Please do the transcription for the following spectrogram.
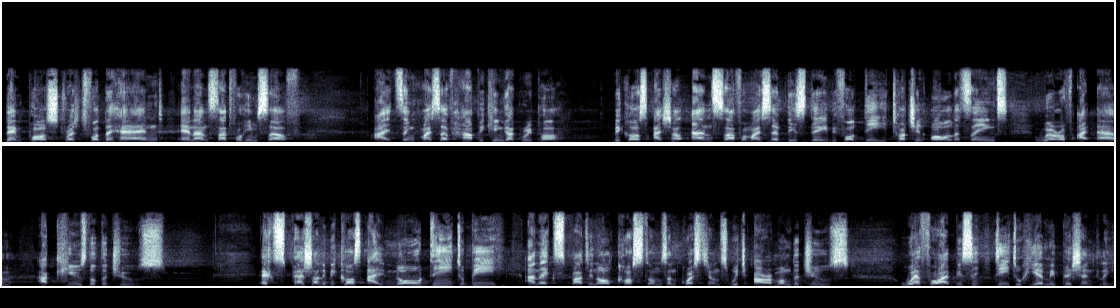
Then Paul stretched forth the hand and answered for himself, I think myself happy, King Agrippa, because I shall answer for myself this day before thee, touching all the things whereof I am accused of the Jews especially because I know thee to be an expert in all customs and questions which are among the Jews. Wherefore I beseech thee to hear me patiently.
